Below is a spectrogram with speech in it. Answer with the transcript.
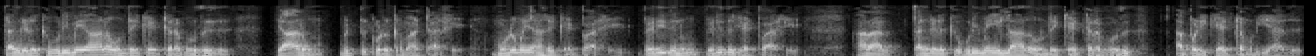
தங்களுக்கு உரிமையான ஒன்றை கேட்கிற போது யாரும் விட்டுக் கொடுக்க மாட்டார்கள். முழுமையாக கேட்பார்கள். பெரிதினும் பெரிது கேட்பார்கள். ஆனால் தங்களுக்கு உரிமையில்லாத ஒன்றை கேட்கிற போது அப்படி கேட்க முடியாது.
